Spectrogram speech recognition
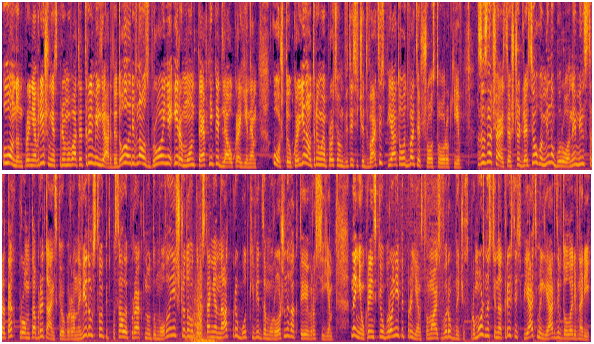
Лондон прийняв рішення спрямувати 3 мільярди доларів на озброєння і ремонт техніки для України. Кошти Україна отримує протягом 2025-2026 років. Зазначається, що для цього Міноборони, Мінстратегпром та британське оборонне відомство підписали проектну домовленість щодо використання надприбутків від заморожених активів Росії. Нині українські оборонні підприємства мають виробничі спроможності на 35 мільярдів доларів на рік.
